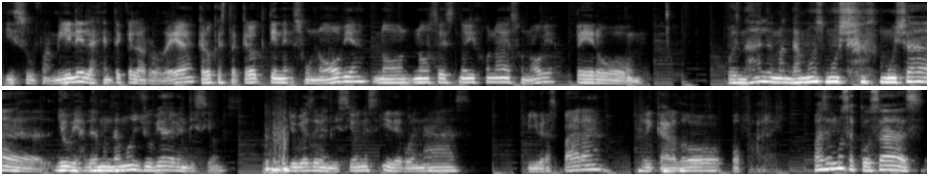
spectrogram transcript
y su familia y la gente que la rodea. Creo que está, creo que tiene su novia. No, no sé, no dijo nada de su novia. Pero pues nada, les mandamos mucha, mucha lluvia. Les mandamos lluvia de bendiciones. Lluvias de bendiciones y de buenas vibras para Ricardo O'Farrell. Pasemos a cosas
